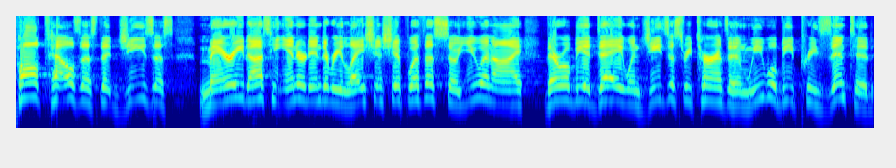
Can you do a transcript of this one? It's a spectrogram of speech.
Paul tells us that Jesus married us, he entered into relationship with us. So, you and I, there will be a day when Jesus returns and we will be presented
